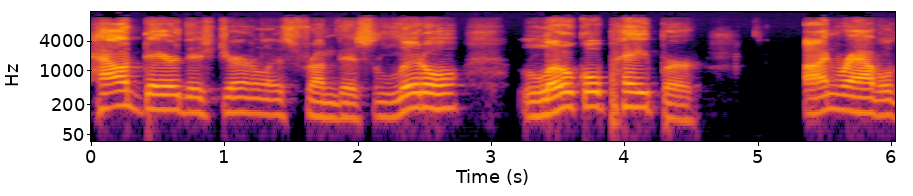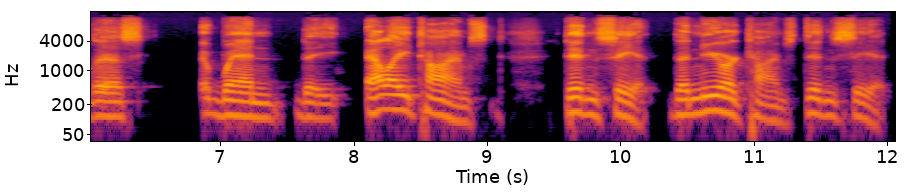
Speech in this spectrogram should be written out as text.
How dare this journalist from this little local paper unravel this when the LA Times didn't see it, the New York Times didn't see it,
